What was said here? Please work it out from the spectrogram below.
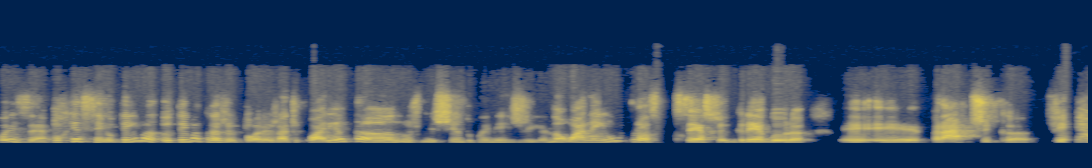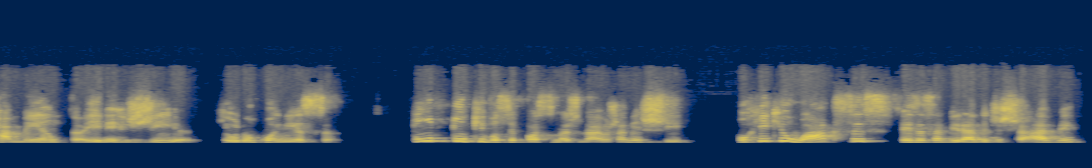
Pois é, porque assim, eu tenho, uma, eu tenho uma trajetória já de 40 anos mexendo com energia. Não há nenhum processo egrégora, é, é, prática, ferramenta, energia que eu não conheça. Tudo que você possa imaginar eu já mexi. Por que, que o Access fez essa virada de chave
